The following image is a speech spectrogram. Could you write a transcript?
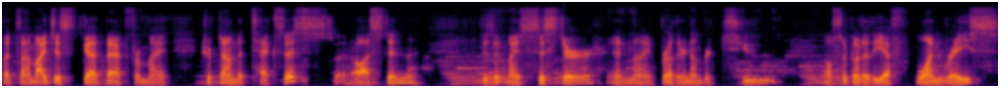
But um, I just got back from my trip down to Texas, uh, Austin, visit my sister and my brother number two. Also go to the F1 race.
